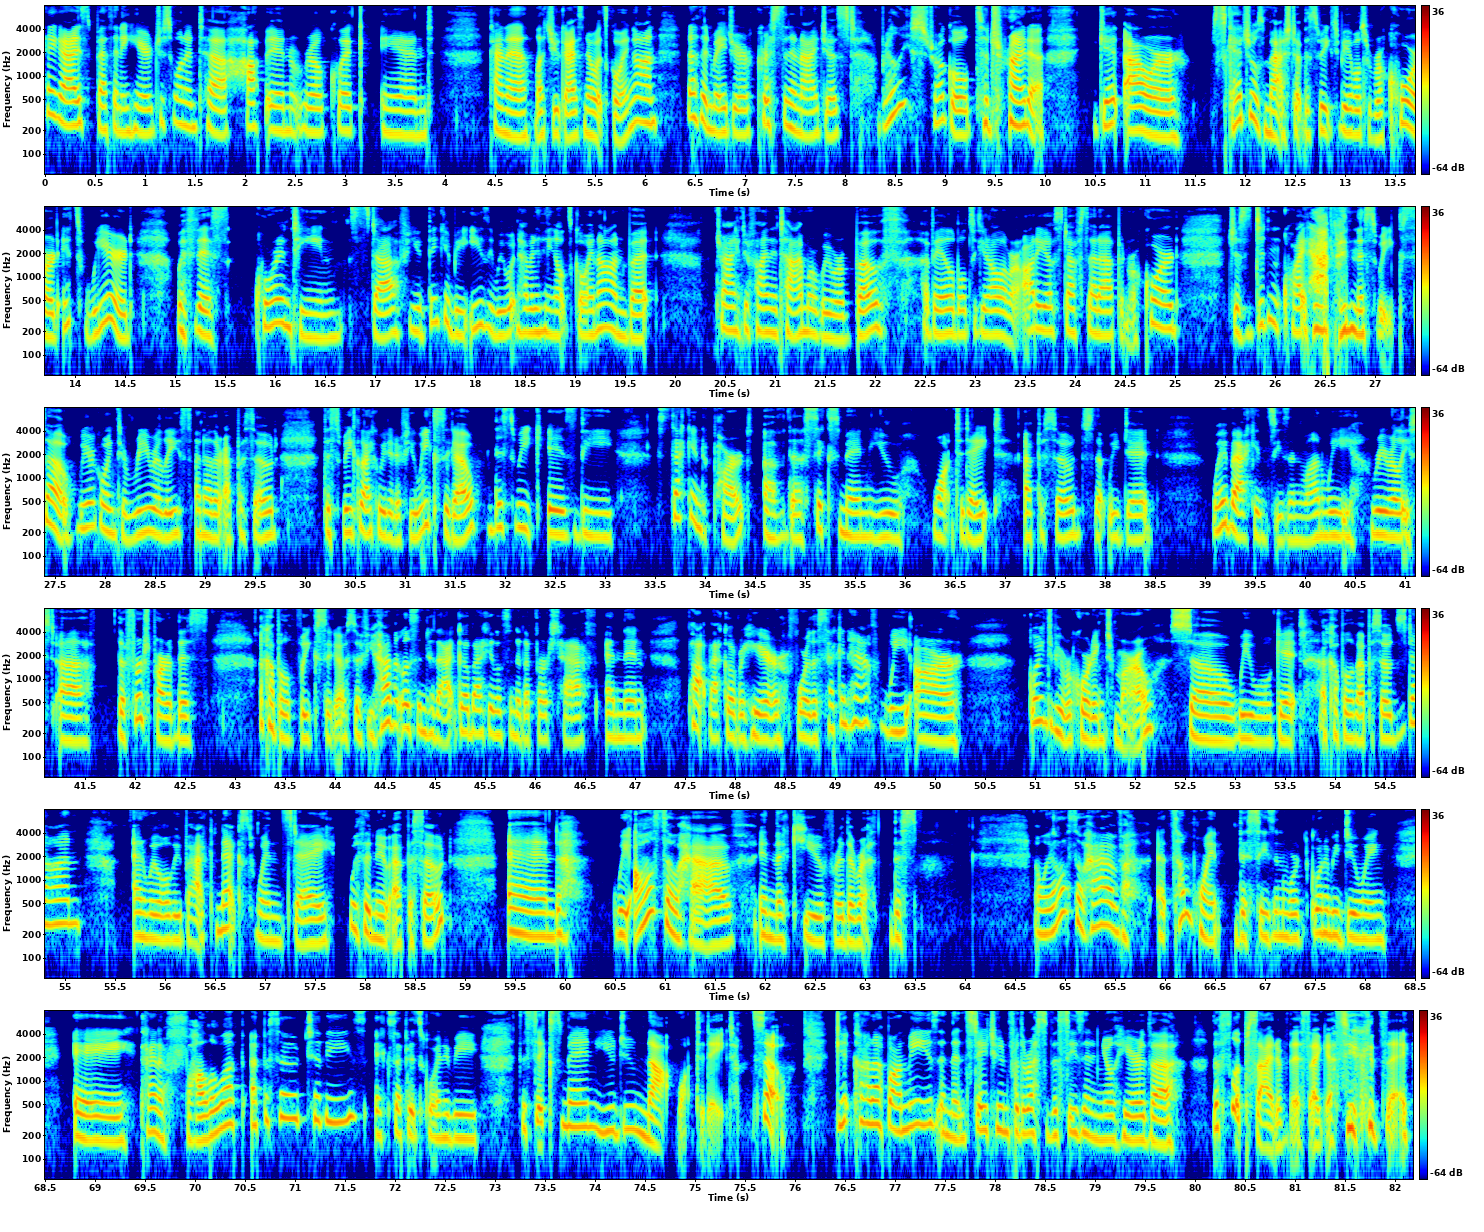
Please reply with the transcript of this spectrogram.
Hey guys, Bethany here. Just wanted to hop in real quick and kind of let you guys know what's going on. Nothing major. Kristen and I just really struggled to try to get our schedules matched up this week to be able to record. It's weird with this quarantine stuff. You'd think it'd be easy. We wouldn't have anything else going on, but trying to find a time where we were both available to get all of our audio stuff set up and record just didn't quite happen this week. So, we are going to re release another episode this week, like we did a few weeks ago. This week is the second part of the Six Men You Want to Date episodes that we did way back in season one. We re released uh, the first part of this a couple of weeks ago. So if you haven't listened to that, go back and listen to the first half and then pop back over here for the second half. We are going to be recording tomorrow, so we will get a couple of episodes done and we will be back next Wednesday with a new episode. And we also have in the queue for the rest this and we also have at some point this season we're going to be doing a kind of follow up episode to these, except it's going to be the six men you do not want to date. So get caught up on these and then stay tuned for the rest of the season and you'll hear the the flip side of this, I guess you could say.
